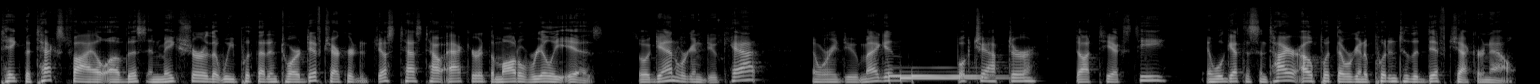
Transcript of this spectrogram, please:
take the text file of this and make sure that we put that into our diff checker to just test how accurate the model really is. So again, we're going to do cat and we're going to do Megan book chapter dot .txt and we'll get this entire output that we're going to put into the diff checker now.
